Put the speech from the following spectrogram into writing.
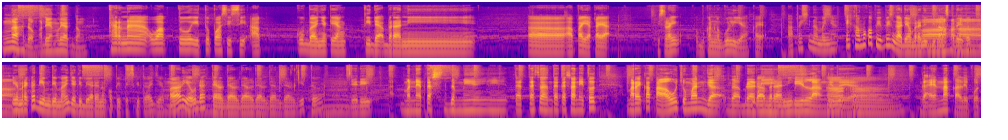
ngeh dong, ada yang lihat dong. Karena waktu itu posisi aku banyak yang tidak berani eh apa ya kayak istilahnya bukan ngebully ya, kayak apa sih namanya? Eh, kamu kok pipis nggak ada yang berani bilang seperti itu. Ah, Ya mereka diem-diem aja dibiarin aku pipis gitu aja. Padahal ya udah tel del del del del del gitu. Hmm, jadi menetes demi tetesan-tetesan itu mereka tahu cuman nggak nggak berani, berani. bilang gitu ya. Ah. Nggak enak kali put.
